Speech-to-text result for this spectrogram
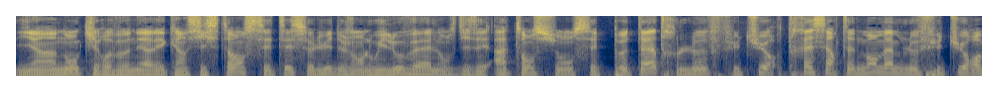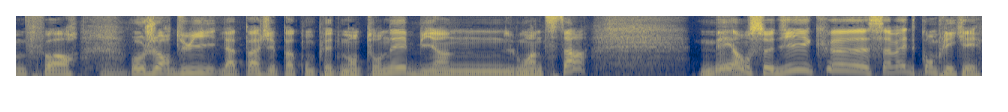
il y a un nom qui revenait avec insistance, c'était celui de Jean-Louis Louvel. On se disait attention, c'est peut-être le futur, très certainement même le futur homme fort. Aujourd'hui, la page n'est pas complètement tournée, bien loin de ça. Mais on se dit que ça va être compliqué.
